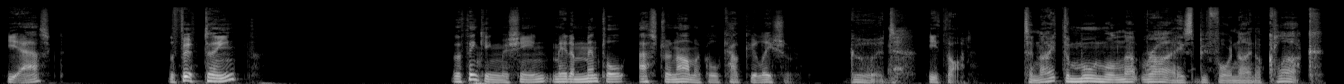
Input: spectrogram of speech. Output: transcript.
He asked. The fifteenth. The thinking machine made a mental astronomical calculation. Good. He thought. Tonight the moon will not rise before nine o'clock.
